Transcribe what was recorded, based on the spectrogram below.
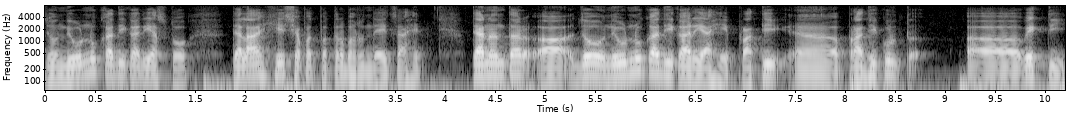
जो निवडणूक अधिकारी असतो त्याला हे शपथपत्र भरून द्यायचं आहे. त्यानंतर जो निवडणूक अधिकारी आहे प्राति प्राधिकृत व्यक्ती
